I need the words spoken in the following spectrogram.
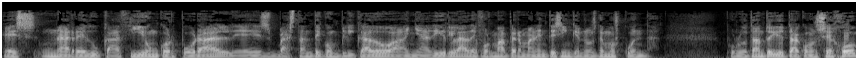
es una reeducación corporal, es bastante complicado añadirla de forma permanente sin que nos demos cuenta. Por lo tanto, yo te aconsejo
